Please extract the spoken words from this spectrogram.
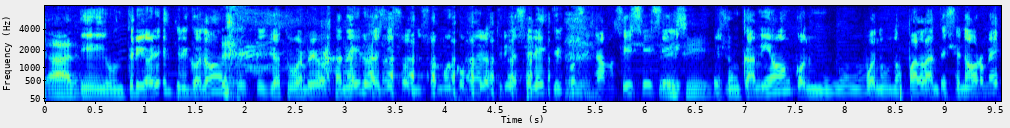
Claro. Y un trío eléctrico, ¿no? Este, yo estuve en Río de Janeiro allí son, son muy comunes los tríos eléctricos, se llama. Sí, sí, sí. Sí, sí. Es un camión con, bueno, unos parlantes enormes,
